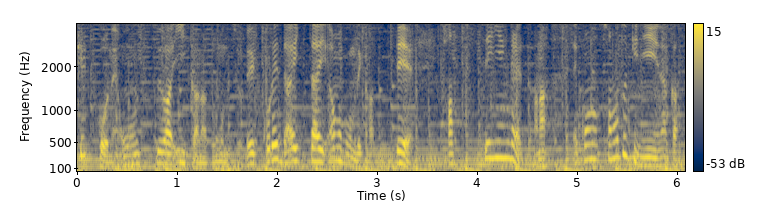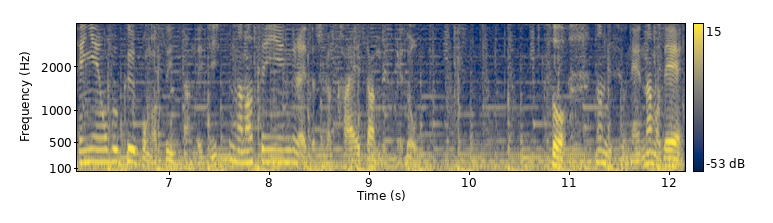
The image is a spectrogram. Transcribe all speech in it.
結構ね音質はいいかなと思うんですよ。でこれ大体 Amazon で買って8000円ぐらいだったかな？でこのその時になんか1000円オフクーポンがついてたんで実質7000円ぐらい確か買えたんですけどそうなんですよね。なので、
